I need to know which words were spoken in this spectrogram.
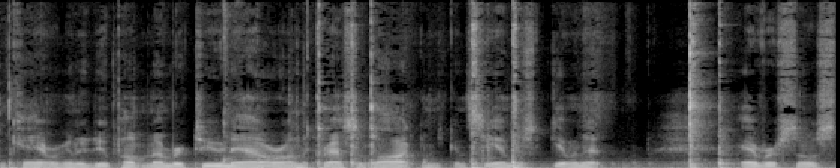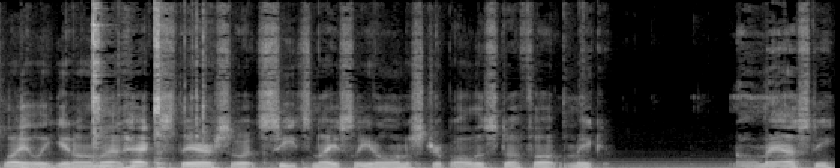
Okay, we're going to do pump number two now. We're on the crescent lock, and you can see I'm just giving it ever so slightly. Get on that hex there so it seats nicely. You don't want to strip all this stuff up make it all nasty.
